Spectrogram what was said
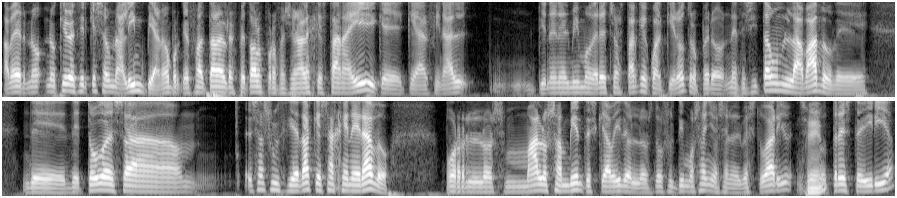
a ver, no, no quiero decir que sea una limpia, ¿no? Porque es faltar el respeto a los profesionales que están ahí y que, al final tienen el mismo derecho a estar que cualquier otro, pero necesita un lavado de, de, de toda esa, esa suciedad que se ha generado por los malos ambientes que ha habido en los dos últimos años en el vestuario, Sí. incluso tres te diría,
